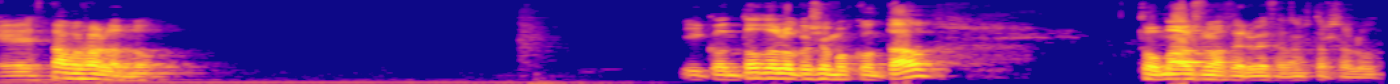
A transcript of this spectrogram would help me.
Estamos hablando. Y con todo lo que os hemos contado, tomaos una cerveza nuestra salud.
